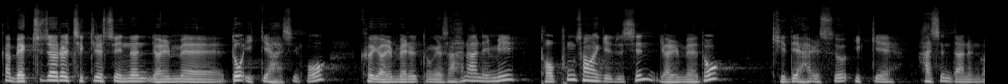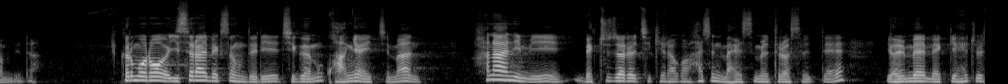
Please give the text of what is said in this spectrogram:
그러니까 맥주절을 지킬 수 있는 열매도 있게 하시고 그 열매를 통해서 하나님이 더 풍성하게 주신 열매도 기대할 수 있게 하신다는 겁니다. 그러므로 이스라엘 백성들이 지금 광야에 있지만 하나님이 맥주절을 지키라고 하신 말씀을 들었을 때 열매 맺게 해줄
